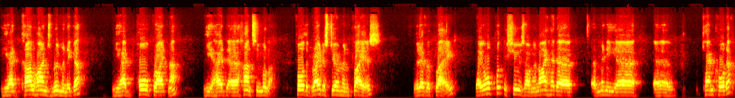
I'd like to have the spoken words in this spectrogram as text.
He had Karl Heinz Rummenigge. He had Paul Breitner. He had uh, Hansi Muller. Four of the greatest German players that ever played. They all put the shoes on, and I had a, a mini uh, uh, camcorder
